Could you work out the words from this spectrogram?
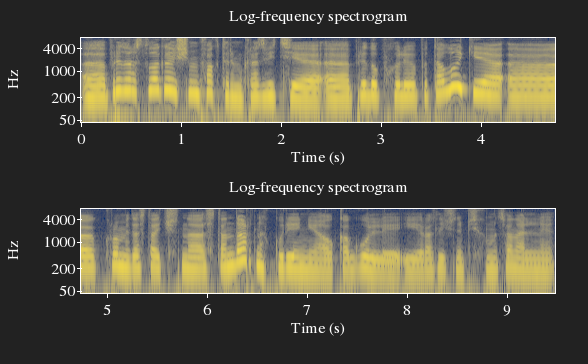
Э, предрасполагающими факторами к развитию э, предопухолевой патологии, э, кроме достаточно стандартных курения, алкоголя и различные психоэмоциональные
